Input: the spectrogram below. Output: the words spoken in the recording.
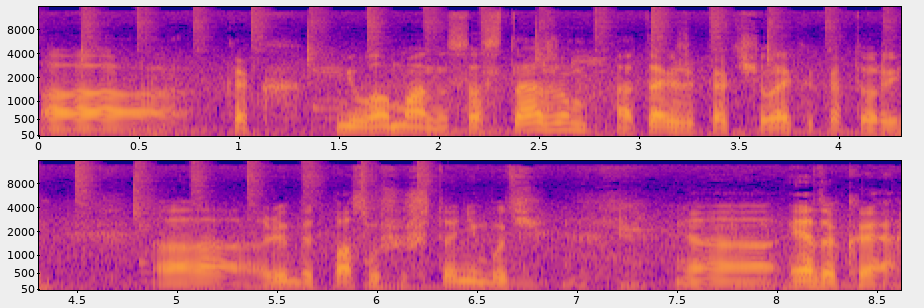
а, как меломана со стажем, а также как человека, который а, любит послушать что-нибудь а, эдакое.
